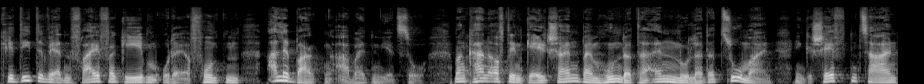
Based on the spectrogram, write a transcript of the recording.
Kredite werden frei vergeben oder erfunden, alle Banken arbeiten jetzt so. Man kann auf den Geldschein beim Hunderter einen Nuller dazumalen, in Geschäften zahlen,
